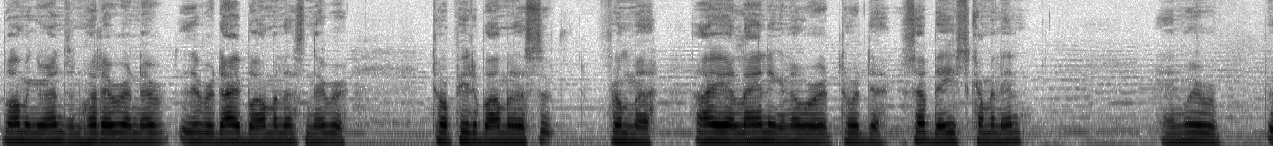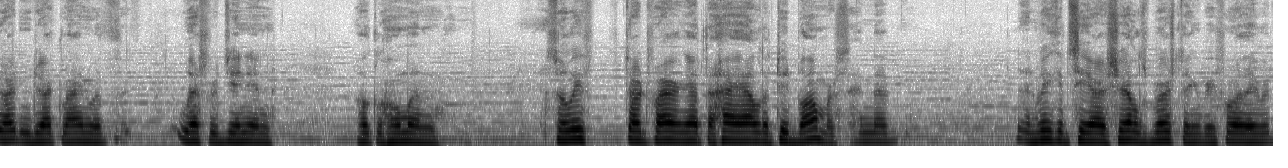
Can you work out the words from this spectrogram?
bombing runs and whatever, and they, they were dive bombing us and they were torpedo bombing us from uh, Aiea landing and over toward the sub base coming in. And we were right in direct line with West Virginia and Oklahoma, and so we started firing at the high altitude bombers, and the, and we could see our shells bursting before they would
